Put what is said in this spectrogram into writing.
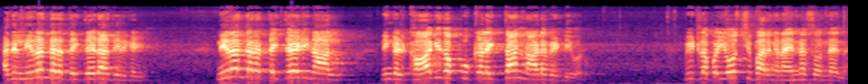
அதில் நிரந்தரத்தை தேடாதீர்கள். நிரந்தரத்தை தேடினால் நீங்கள் காகித பூக்களைத்தான் நாட வேண்டி வரும். வீட்டில் போய் யோசிச்சு பாருங்க நான் என்ன சொன்னேன்னு.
